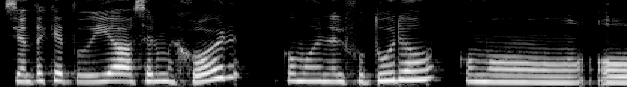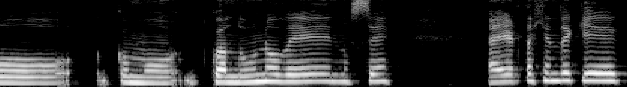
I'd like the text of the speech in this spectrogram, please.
sientes que tu día va a ser mejor como en el futuro, como, o como cuando uno ve, no sé, hay harta gente que,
